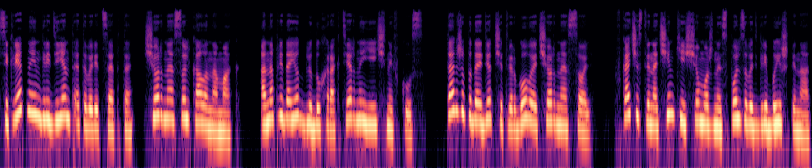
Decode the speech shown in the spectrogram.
Секретный ингредиент этого рецепта – черная соль кала-намак. Она придает блюду характерный яичный вкус. Также подойдет четверговая черная соль. В качестве начинки еще можно использовать грибы и шпинат.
